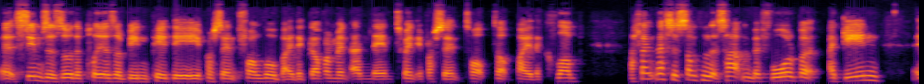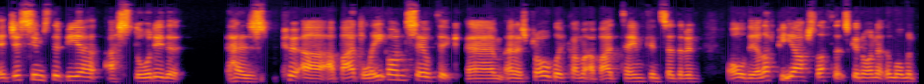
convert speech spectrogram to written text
It seems as though the players are being paid the 80% furlough by the government and then 20% topped up by the club. I think this is something that's happened before, but again, it just seems to be a, a story that has put a, a bad light on Celtic, um, and it's probably come at a bad time considering all the other PR stuff that's going on at the moment.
